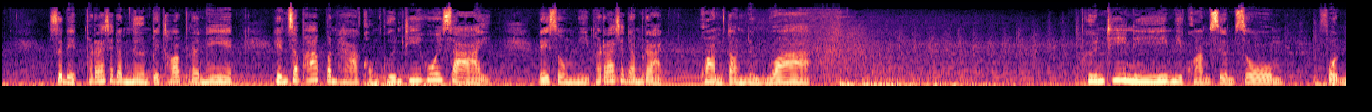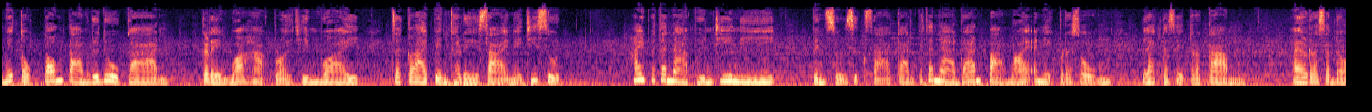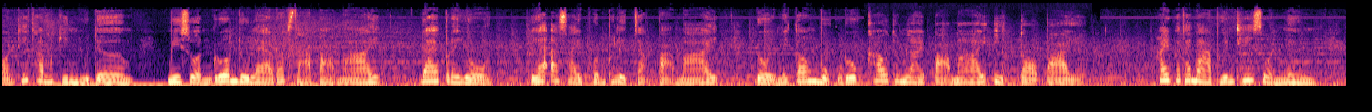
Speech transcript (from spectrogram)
เสด็จพระราชดำเนินไปทอดพระเนตร เห็นสภาพปัญหาของพื้นที่ห้วยทราย ได้ทรงมีพระราชดำรัส ความตอนหนึ่งว่า พื้นที่นี้มีความเสื่อมโทรม ฝนไม่ตกต้องตามฤดูกาล เกรงว่าหากปล่อยทิ้งไว้ จะกลายเป็นทะเลทรายในที่สุด ให้พัฒนาพื้นที่นี้เป็นศูนย์ศึกษาการพัฒนาด้านป่าไม้อเนกประสงค์ และเกษตรกรรม ให้รัษฎรที่ทำกินอยู่เดิม มีส่วนร่วมดูแลรักษาป่าไม้ ได้ประโยชน์ และอาศัยผลผลิตจากป่าไม้ โดยไม่ต้องบุกรุกเข้าทำลายป่าไม้อีกต่อไป ให้พัฒนาพื้นที่ส่วนหนึ่ง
